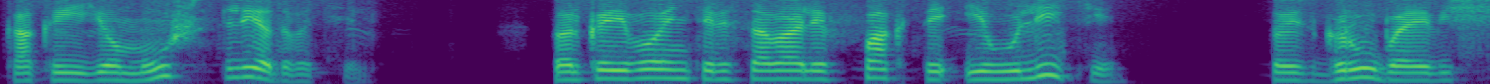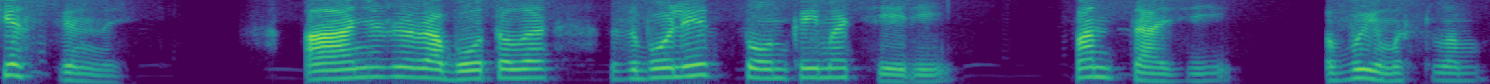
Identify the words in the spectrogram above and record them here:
как и ее муж-следователь. Только его интересовали факты и улики, то есть грубая вещественность. Аня же работала с более тонкой материей, фантазией, вымыслом.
